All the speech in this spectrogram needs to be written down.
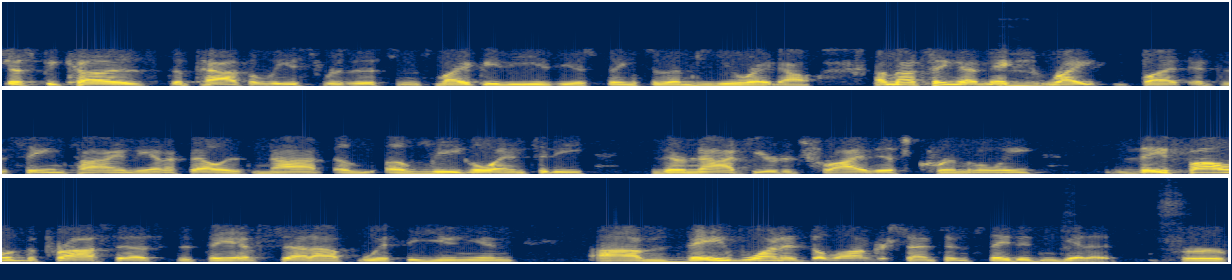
just because the path of least resistance might be the easiest thing for them to do right now. I'm not saying that makes Yeah. it right, but at the same time, the NFL is not a, a legal entity. They're not here to try this criminally. They followed the process that they have set up with the union. Um, they wanted the longer sentence. They didn't get it for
